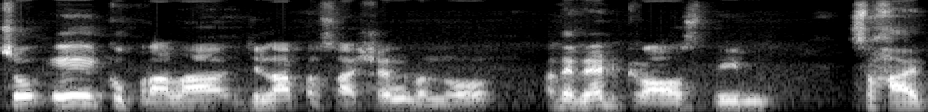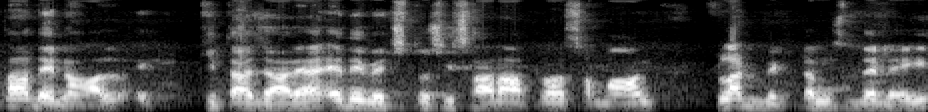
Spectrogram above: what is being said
ਸੋ ਇਹ ਇੱਕ ਉਪਰਾਲਾ ਜ਼ਿਲ੍ਹਾ ਪ੍ਰਸ਼ਾਸਨ ਵੱਲੋਂ ਅਤੇ ਰੈੱਡ ਕਰਾਸ ਦੀ ਸਹਾਇਤਾ ਦੇ ਨਾਲ ਕੀਤਾ ਜਾ ਰਿਹਾ। ਇਹਦੇ ਵਿੱਚ ਤੁਸੀਂ ਸਾਰਾ ਆਪਣਾ ਸਮਾਨ ਫਲੱਡ ਵਿਕਟਮਸ ਦੇ ਲਈ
